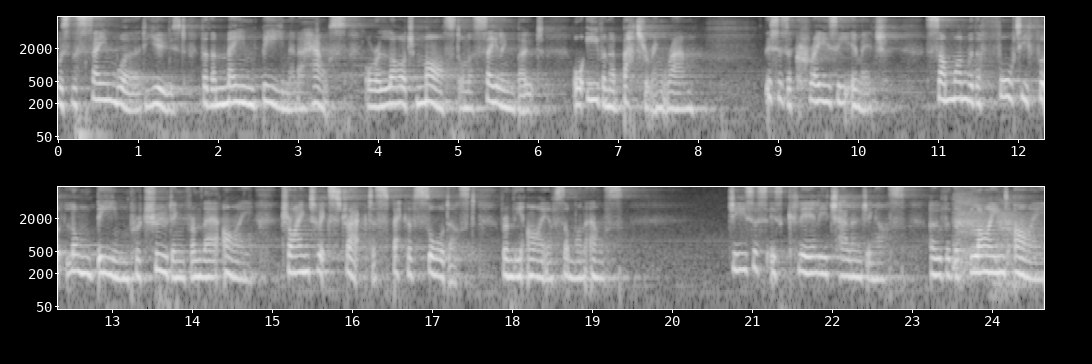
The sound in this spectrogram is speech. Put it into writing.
was the same word used for the main beam in a house or a large mast on a sailing boat or even a battering ram. This is a crazy image. Someone with a 40 foot long beam protruding from their eye, trying to extract a speck of sawdust from the eye of someone else. Jesus is clearly challenging us over the blind eye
